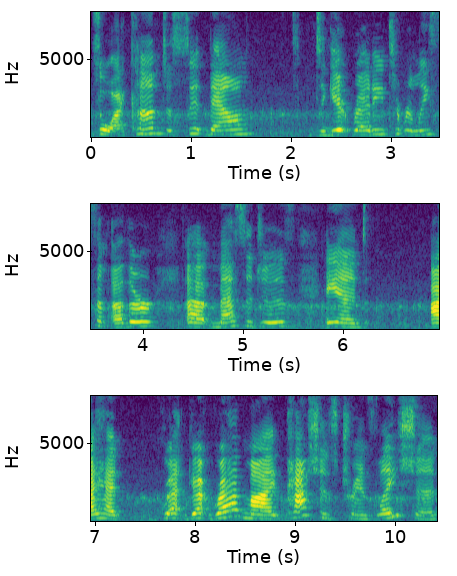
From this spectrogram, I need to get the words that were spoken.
So I come to sit down to get ready to release some other uh, messages, and I had gra grabbed my Passions translation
